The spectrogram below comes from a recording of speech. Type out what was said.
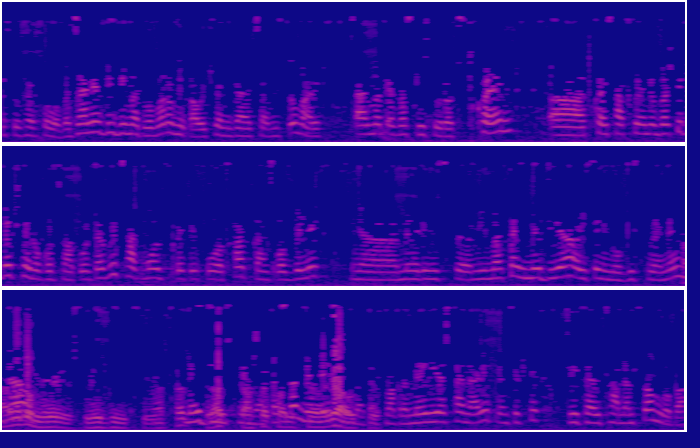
ეს უხერხულობა. ძალიან დიდი მადლობა რომ იყავით ჩვენი გადაცემის სტუმარი. წარმატებას გისურვებთ თქვენ თქვენ საქმიანობაში და ჩვენ როგორც აკვირდებით საკმაოდ კრიტიკულად ხართ განწყობილი მერის მიმართ და იმედია ისინი მოგისმენენ და ანუ მერის მედიის მიმართ მედიის მიმართ მაგრამ მერიასთან არის პრინციპში ძირითადი თანამშრომლობა.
